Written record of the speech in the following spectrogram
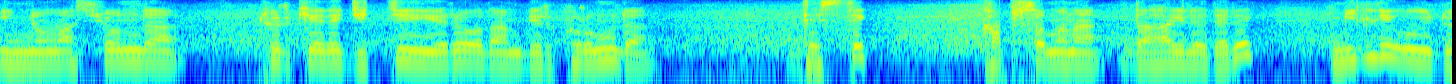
inovasyonda Türkiye'de ciddi yeri olan bir kurumu da destek kapsamına dahil ederek milli uydu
